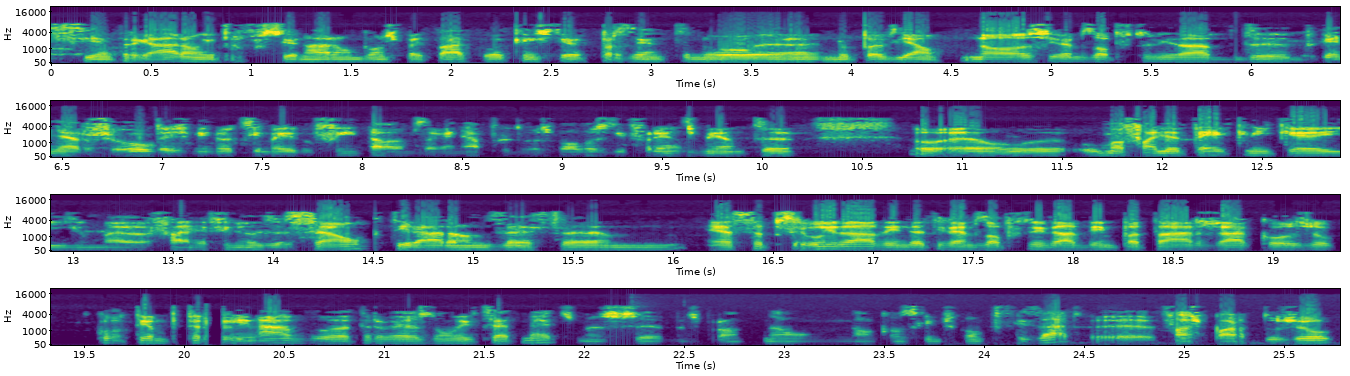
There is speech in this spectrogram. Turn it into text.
se entregaram e proporcionaram um bom espetáculo a quem esteve presente no, eh, no pavilhão. Nós tivemos a oportunidade de, de ganhar o jogo, 10 minutos e meio do fim estávamos a ganhar por duas bolas diferentes. Eh, uma falha técnica e uma falha de finalização tiraram-nos essa, essa possibilidade oportunidade, ainda tivemos a oportunidade de empatar já com o jogo com o tempo terminado através de um livro de 7 metros, mas, eh, mas pronto, não, não conseguimos concretizar, uh, faz parte do jogo.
